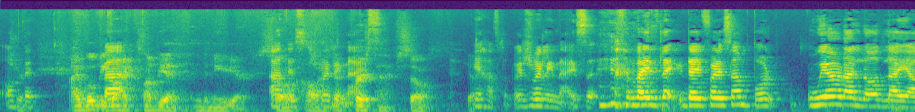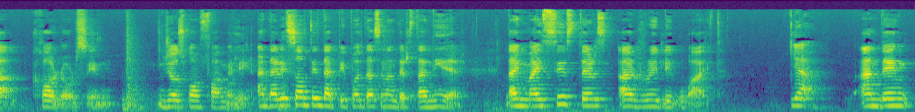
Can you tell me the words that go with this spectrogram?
of sure. I will be but, going to Colombia in the new year, so oh, this I'll really nice. first time. So yeah. you have to. It's really nice. but it's like, like, for example, we are a lot like uh, colors in just one family, and that is something that people doesn't understand either. Like my sisters are really white. Yeah and then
